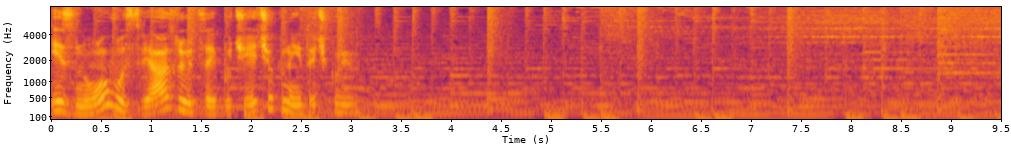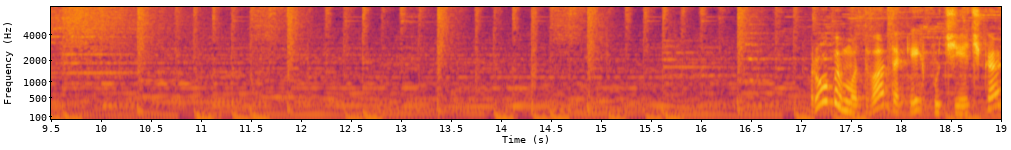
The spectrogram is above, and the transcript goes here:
і знову зв'язую цей пучечок ниточкою. Робимо два таких пучечка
